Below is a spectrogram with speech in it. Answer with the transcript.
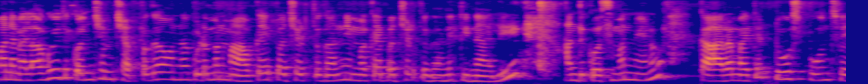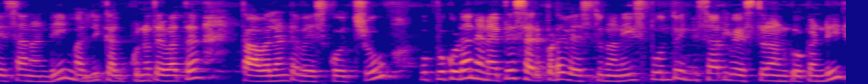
మనం ఎలాగో ఇది కొంచెం చప్పగా ఉన్నా కూడా మనం ఆవకాయ పచ్చడితో కానీ నిమ్మకాయ పచ్చడితో కానీ తినాలి. అందుకోసమని నేను కారం అయితే టూ స్పూన్స్ వేసానండి. మళ్ళీ కలుపుకున్న తర్వాత కావాలంటే వేసుకోవచ్చు. ఉప్పు కూడా నేనైతే సరిపడా వేస్తున్నాను. ఈ స్పూన్తో ఇన్నిసార్లు వేస్తున్నాను అనుకోకండి.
